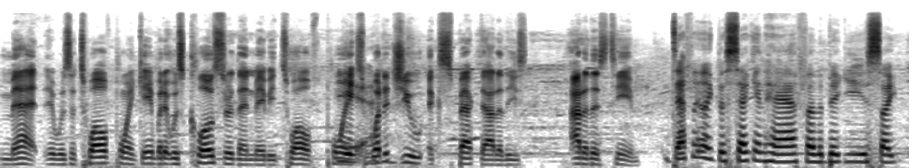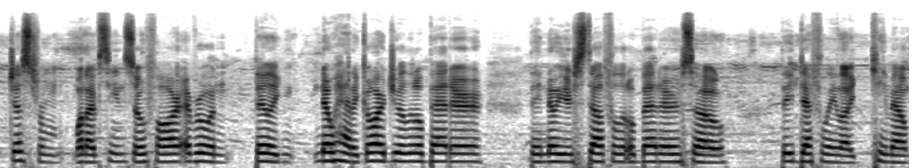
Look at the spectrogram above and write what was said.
met, it was a 12-point game, but it was closer than maybe 12 points. Yeah. What did you expect out of these, out of this team? Definitely like the second half of the Big East. Like just from what I've seen so far, everyone they like know how to guard you a little better. They know your stuff a little better, so they definitely like came out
